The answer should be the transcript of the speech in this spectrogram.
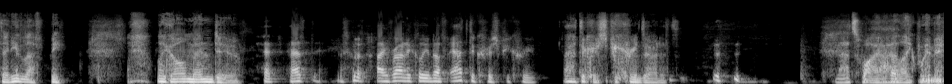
Then he left me, like all men do. At, at- ironically enough, at the Krispy Kreme. Had the Krispy Kreme donuts. That's why I like women.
